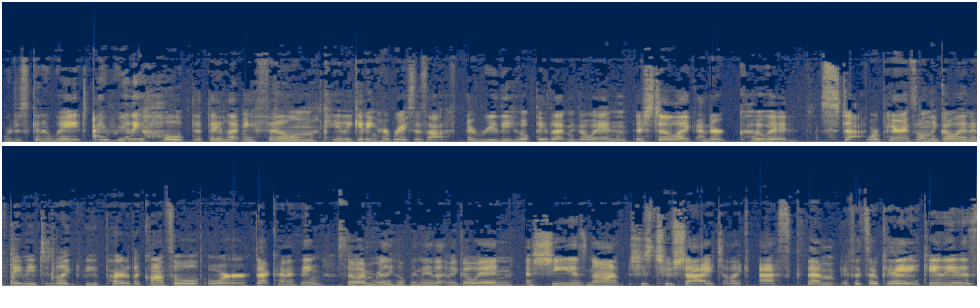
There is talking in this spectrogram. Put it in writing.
we're just gonna wait. I really hope that they let me film Kaylee getting her braces off. I really hope they let me go in. They're still like under COVID stuff where parents only go in if they need to like be part of the consult or that kind of thing. So I'm really hoping they let me go in as she is not, she's too shy to like ask them if it's okay. Kaylee is.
